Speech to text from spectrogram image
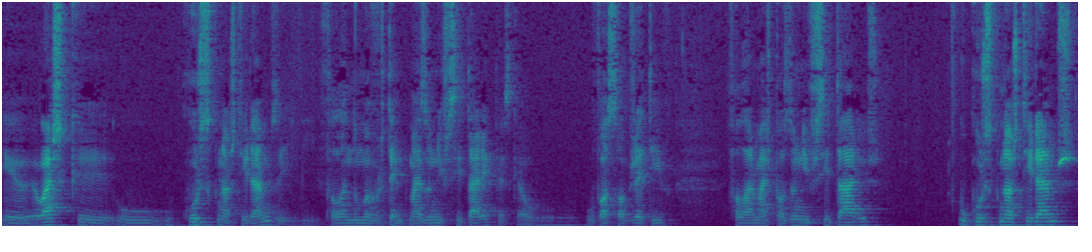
Eu, eu acho que o, o curso que nós tiramos, e, e falando de uma vertente mais universitária, que penso que é o, o vosso objetivo, falar mais para os universitários, o curso que nós tiramos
